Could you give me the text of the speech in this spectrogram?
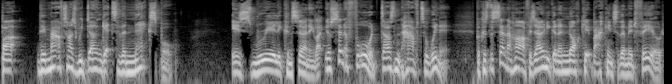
But the amount of times we don't get to the next ball is really concerning. Like your centre forward doesn't have to win it because the centre half is only going to knock it back into the midfield.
